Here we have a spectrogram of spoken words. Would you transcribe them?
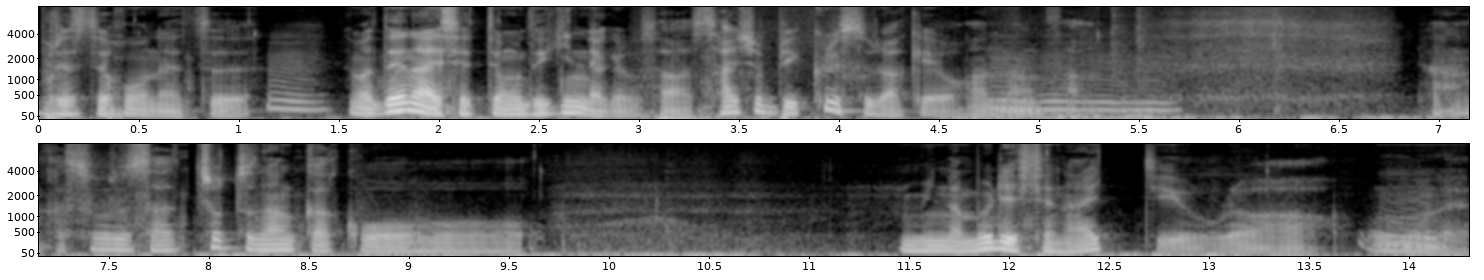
プレステ4のやつ、うん。まあ、出ない設定もできんだけどさ最初びっくりするわけよあんなんさ、なんかそれさちょっとなんかこう無理してないっていう俺は思うんだよ、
